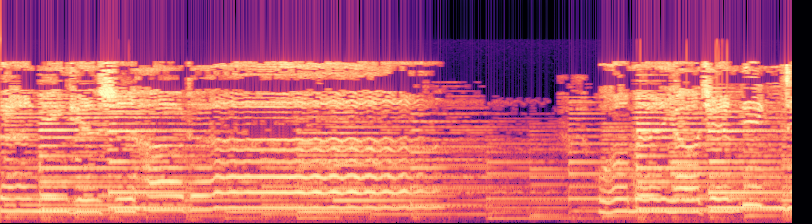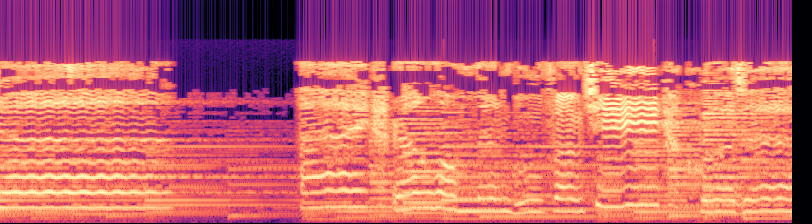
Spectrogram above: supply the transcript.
但明天是好的，我们要坚定着，爱让我们不放弃，活着。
